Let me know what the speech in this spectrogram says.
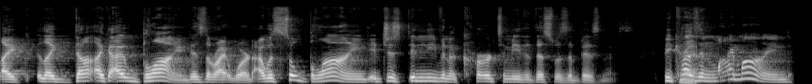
Like, like, dumb, like, I blind is the right word. I was so blind, it just didn't even occur to me that this was a business. Because right. in my mind,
